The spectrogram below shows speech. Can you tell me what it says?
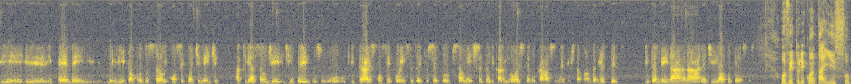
e, e impedem, limitam a produção e, consequentemente, a criação de, de empregos, o, o, que traz consequências aí para o setor, principalmente o setor de caminhões, que é no caso, né, que a gente está falando da Mercedes, e também na, na área de autopeças. Ô Vitor, e quanto a isso,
